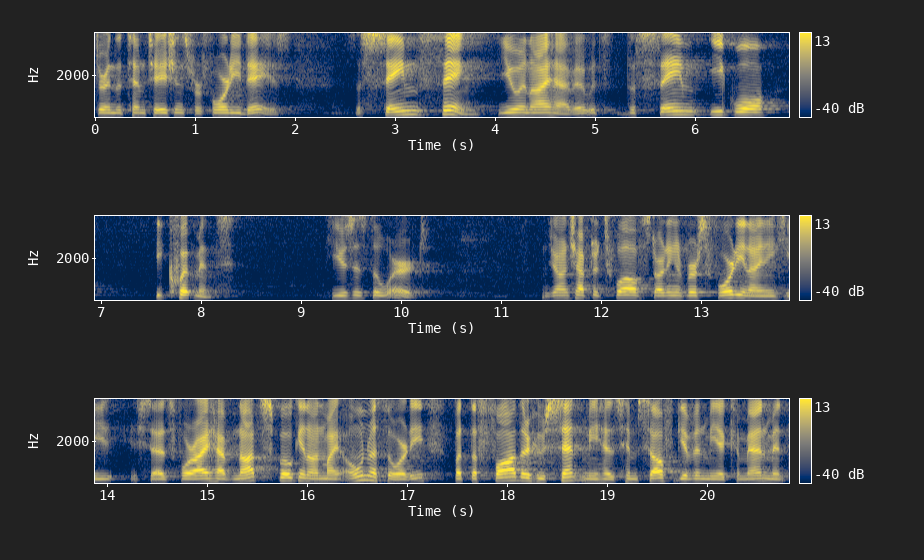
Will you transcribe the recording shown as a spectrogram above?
during the temptations for 40 days? It's the same thing you and I have. It's the same equal equipment. He uses the word. In John chapter 12, starting in verse 49, he, says, For I have not spoken on my own authority, but the Father who sent me has himself given me a commandment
